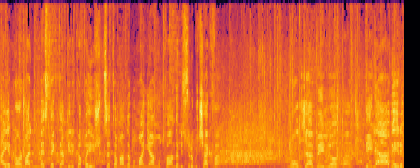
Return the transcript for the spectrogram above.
Hayır, normal bir meslekten biri kafayı üşütse tamam da bu manyağın mutfağında bir sürü bıçak var. Ne olacağı belli olmaz. Deli abi herif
